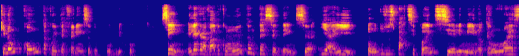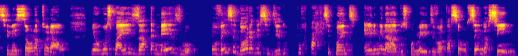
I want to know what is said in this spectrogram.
que não conta com interferência do público. Sim, ele é gravado com muita antecedência e aí todos os participantes se eliminam, tem uma seleção natural. Em alguns países, até mesmo o vencedor é decidido por participantes eliminados por meio de votação. Sendo assim,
